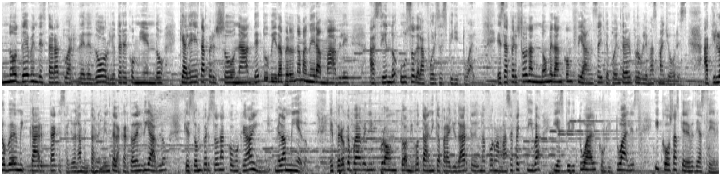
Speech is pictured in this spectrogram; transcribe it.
no deben de estar a tu alrededor. Yo te recomiendo que alejes a esta persona de tu vida, pero de una manera amable, haciendo uso de la fuerza espiritual. Esas personas no me dan confianza y te pueden traer problemas mayores. Aquí lo veo en mi carta, que salió lamentablemente la carta del diablo, que son personas como que, ay, me dan miedo. Espero que puedas venir pronto a mi botánica para ayudarte de una forma más efectiva y espiritual, con rituales y cosas que debes de hacer.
